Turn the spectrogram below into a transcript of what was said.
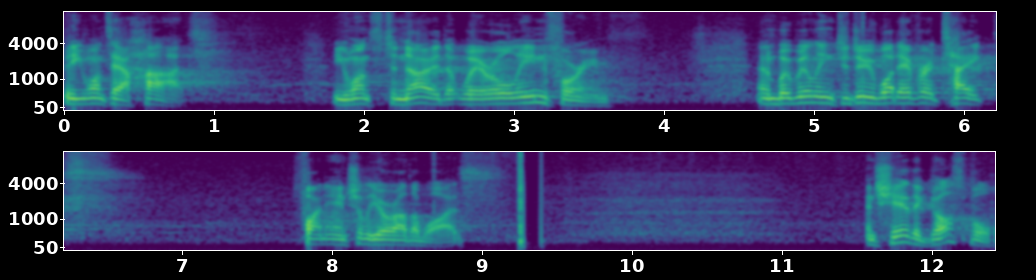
But He wants our heart. He wants to know that we're all in for him and we're willing to do whatever it takes, financially or otherwise. And share the gospel.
